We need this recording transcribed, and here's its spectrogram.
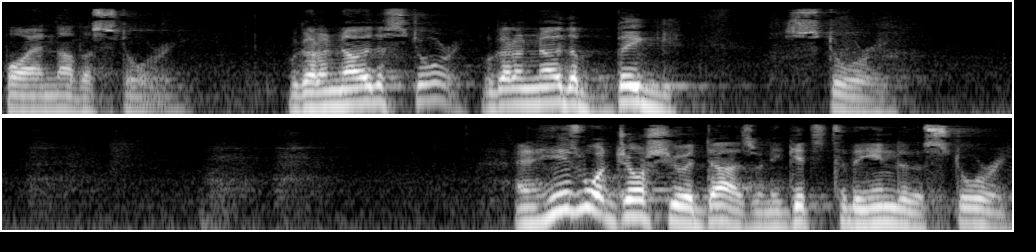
by another story. We've got to know the story. We've got to know the big story. And here's what Joshua does when he gets to the end of the story.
